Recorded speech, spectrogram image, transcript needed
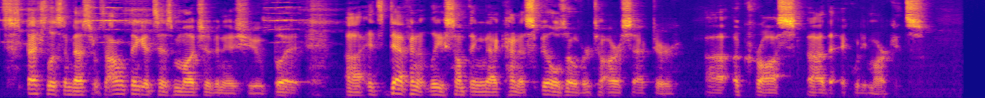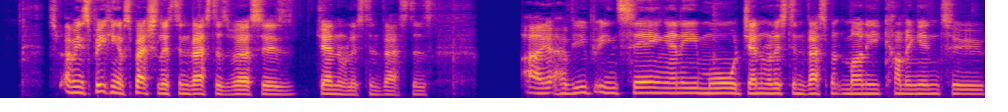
specialist investors, I don't think it's as much of an issue, but uh, it's definitely something that kind of spills over to our sector uh, across uh, the equity markets. I mean, speaking of specialist investors versus generalist investors, I, have you been seeing any more generalist investment money coming into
